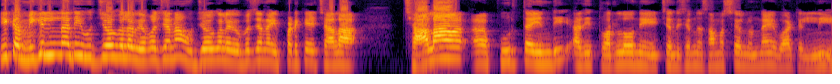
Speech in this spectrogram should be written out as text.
ఇక మిగిలినది ఉద్యోగుల విభజన. ఉద్యోగుల విభజన ఇప్పటికే చాలా చాలా పూర్తయింది. అది త్వరలోనే చిన్న చిన్న సమస్యలు ఉన్నాయి వాటిల్ని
